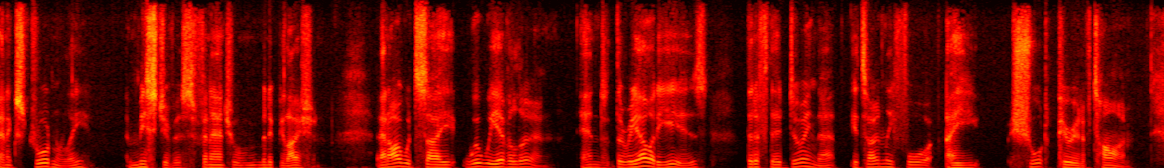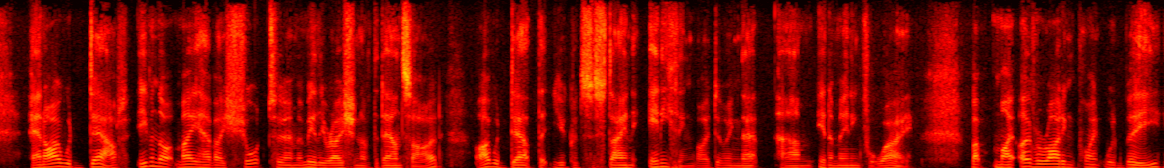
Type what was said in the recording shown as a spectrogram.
an extraordinarily mischievous financial manipulation. And I would say, will we ever learn? And the reality is that if they're doing that, it's only for a short period of time. And I would doubt, even though it may have a short term amelioration of the downside, I would doubt that you could sustain anything by doing that um, in a meaningful way. But my overriding point would be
